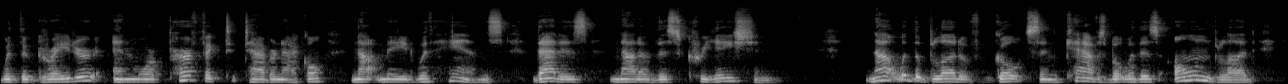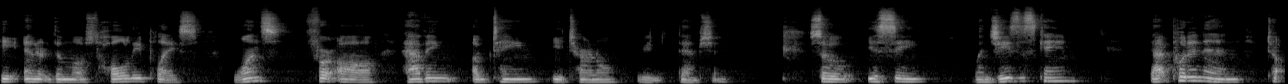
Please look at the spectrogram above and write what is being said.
with the greater and more perfect tabernacle not made with hands, that is, not of this creation not with the blood of goats and calves, but with his own blood he entered the most holy place once for all, having obtained eternal redemption. So you see, when Jesus came, that put an end to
